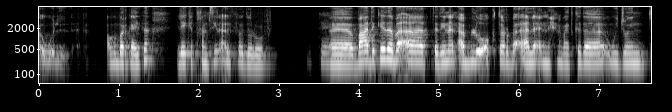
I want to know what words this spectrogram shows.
أول أكبر جايزة اللي هي كانت 50 ألف دولار. أوكي. آه بعد كده بقى ابتدينا نقابله أكتر بقى لأن إحنا بعد كده وي جويند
